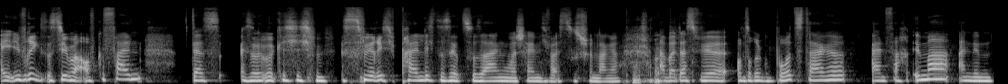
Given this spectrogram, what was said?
Ey, übrigens ist dir mal aufgefallen, dass, also wirklich, ich, es ist mir richtig peinlich, das jetzt zu sagen, wahrscheinlich weißt du es schon lange, aber dass wir unsere Geburtstage einfach immer an den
